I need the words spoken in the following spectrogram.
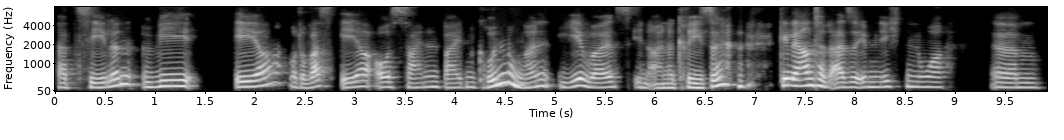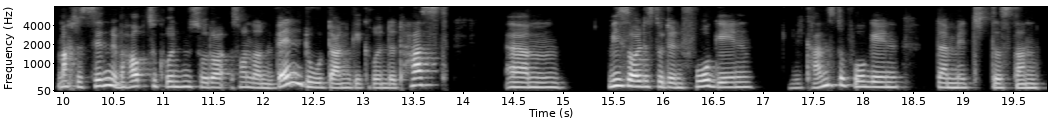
erzählen, wie er oder was er aus seinen beiden Gründungen jeweils in einer Krise gelernt hat. Also eben nicht nur, ähm, macht es Sinn, überhaupt zu gründen, sondern wenn du dann gegründet hast, ähm, wie solltest du denn vorgehen? Wie kannst du vorgehen, damit das dann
